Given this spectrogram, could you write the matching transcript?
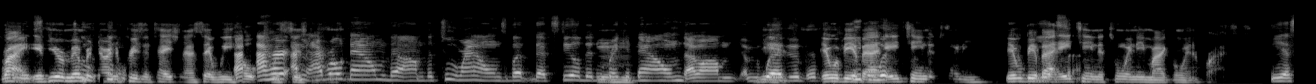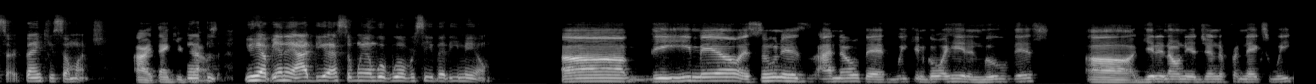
Right. If you remember during the presentation, I said we I, hope. I heard. I mean, I wrote down the um the two rounds, but that still didn't break Mhm. it down. Um, I mean, whether- It would be about with- 18 to 20. It would be about Yes, sir. 18 to 20 micro enterprises. Yes, sir. Thank you so much. All right. Thank you, you have any idea as to when we'll, we'll receive that email? Um, the email, as soon as I know that we can go ahead and move this, uh, get it on the agenda for next week.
